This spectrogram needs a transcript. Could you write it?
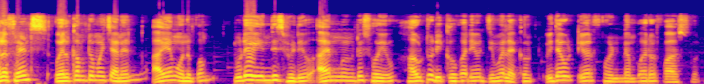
Hello friends, welcome to my channel. I am Anupam. Today in this video, I am going to show you how to recover your Gmail account without your phone number or password.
